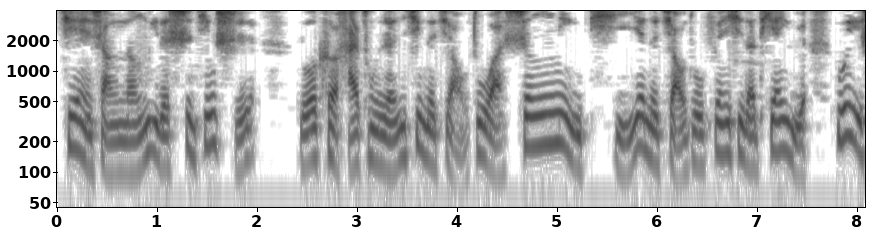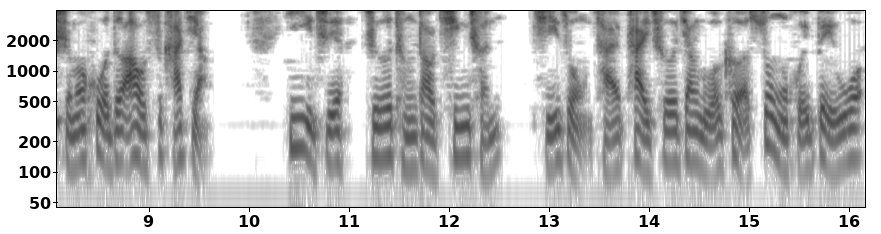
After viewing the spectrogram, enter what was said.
鉴赏能力的试金石。罗克还从人性的角度啊，生命体验的角度分析了天宇为什么获得奥斯卡奖，一直折腾到清晨，齐总才派车将罗克送回被窝。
